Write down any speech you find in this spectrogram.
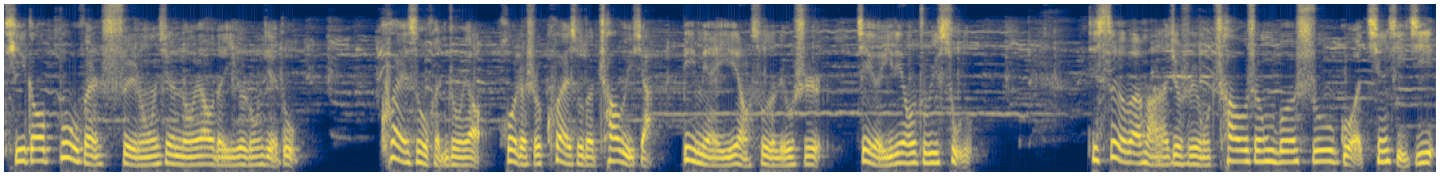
提高部分水溶性农药的一个溶解度。快速很重要，或者是快速的焯一下，避免营养素的流失。这个一定要注意速度。第四个办法呢，就是用超声波蔬果清洗机，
